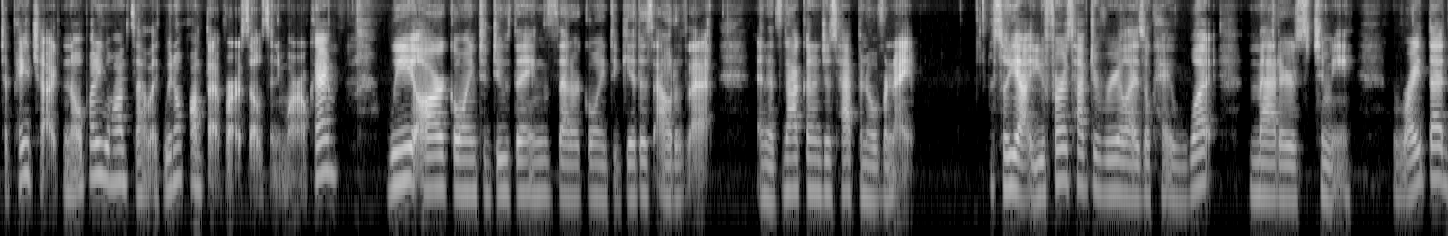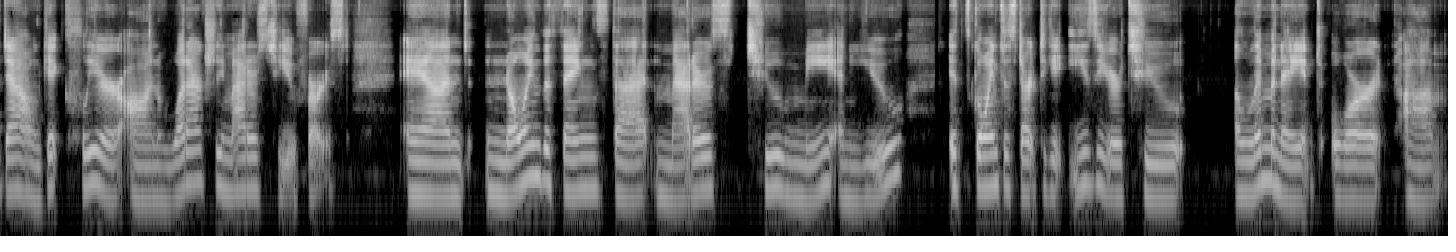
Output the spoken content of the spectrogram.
to paycheck. Nobody wants that. Like, we don't want that for ourselves anymore. Okay. We are going to do things that are going to get us out of that. And it's not going to just happen overnight. So, yeah, you first have to realize okay, what matters to me? Write that down, get clear on what actually matters to you first. And knowing the things that matters to me and you, it's going to start to get easier to eliminate or um,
